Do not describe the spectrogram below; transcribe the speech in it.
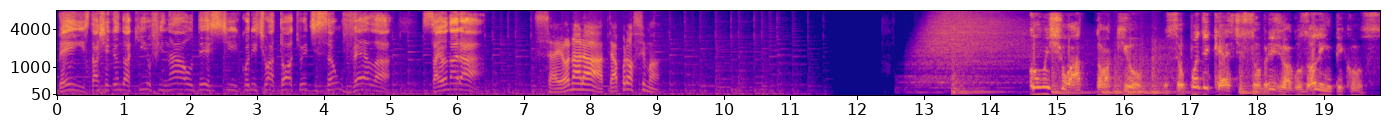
Bem, está chegando aqui o final deste Konnichiwa Tóquio edição Vela. Sayonara! Sayonara! Até a próxima! Ishua Tóquio, o seu podcast sobre Jogos Olímpicos.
